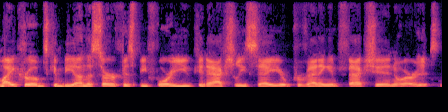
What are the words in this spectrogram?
microbes can be on the surface before you can actually say you're preventing infection or it's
